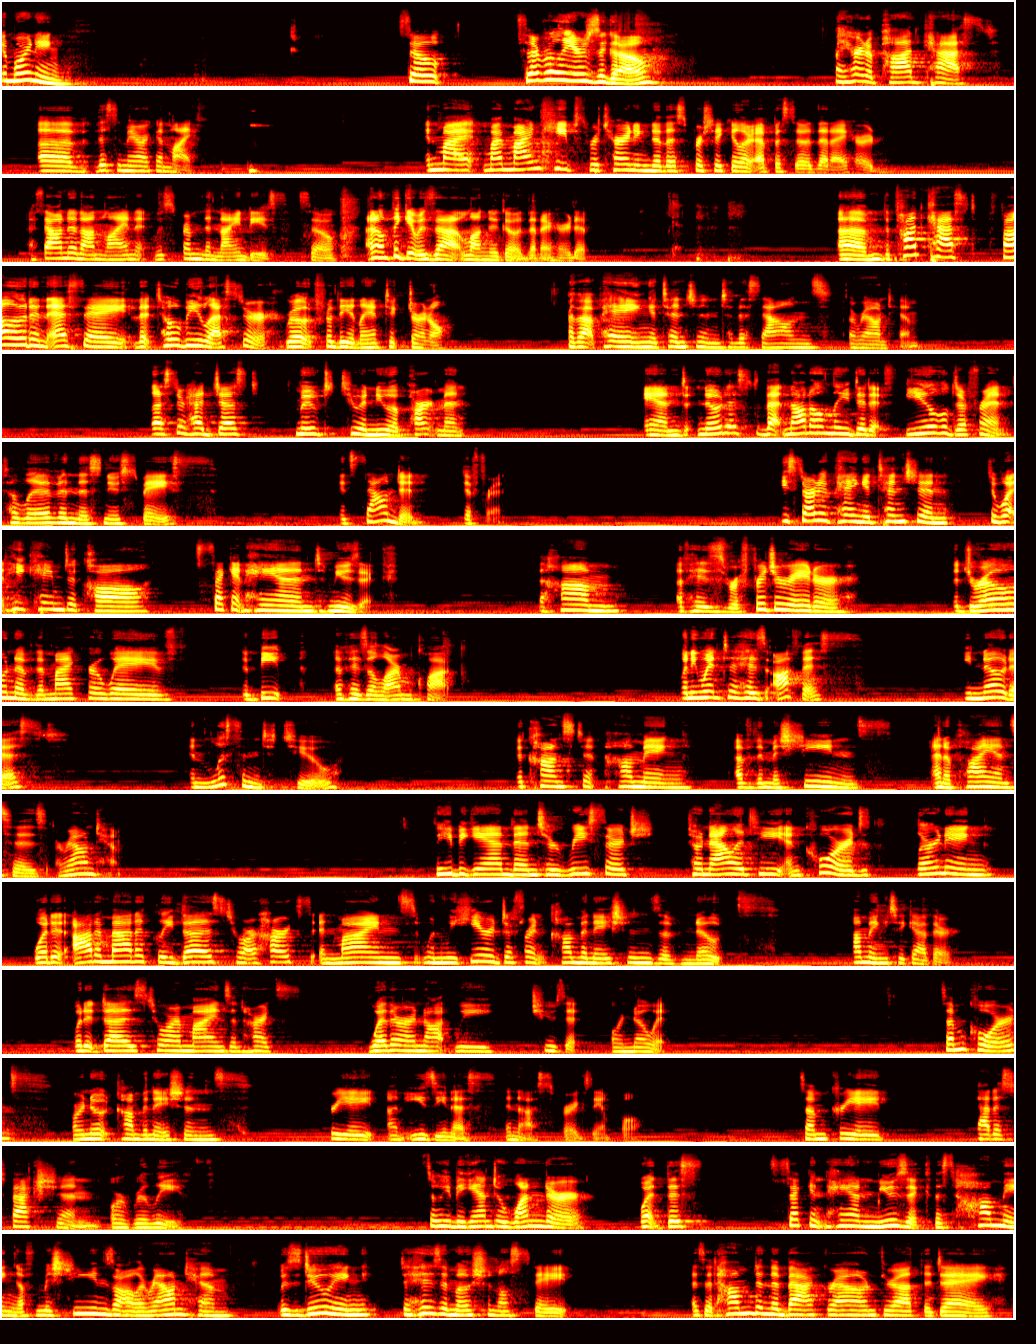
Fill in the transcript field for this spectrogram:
Good morning. So, several years ago, I heard a podcast of This American Life. And my, my mind keeps returning to this particular episode that I heard. I found it online. It was from the 90s, so I don't think it was that long ago that I heard it. Um, the podcast followed an essay that Toby Lester wrote for the Atlantic Journal about paying attention to the sounds around him. Lester had just moved to a new apartment and noticed that not only did it feel different to live in this new space, it sounded different. He started paying attention to what he came to call secondhand music the hum of his refrigerator, the drone of the microwave, the beep of his alarm clock. When he went to his office, he noticed and listened to the constant humming of the machines and appliances around him. So he began then to research tonality and chords, learning what it automatically does to our hearts and minds when we hear different combinations of notes humming together, what it does to our minds and hearts, whether or not we choose it or know it. Some chords or note combinations create uneasiness in us, for example. Some create satisfaction or relief. So he began to wonder what this secondhand music, this humming of machines all around him, was doing to his emotional state as it hummed in the background throughout the day,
